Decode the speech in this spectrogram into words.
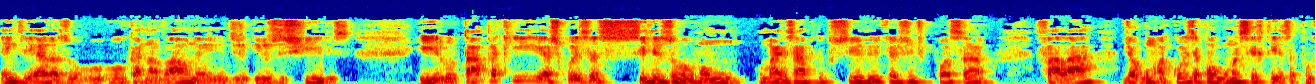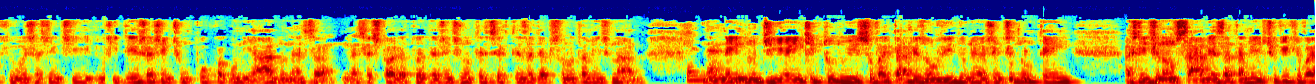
Entre elas o, o, o carnaval, né? E, o, e os desfiles e lutar para que as coisas se resolvam o mais rápido possível e que a gente possa falar de alguma coisa com alguma certeza, porque hoje a gente, o que deixa a gente um pouco agoniado nessa, nessa história toda é a gente não ter certeza de absolutamente nada. Né? Nem do dia em que tudo isso vai estar resolvido, né? A gente não tem, a gente não sabe exatamente o que, que vai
